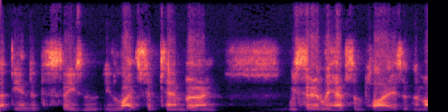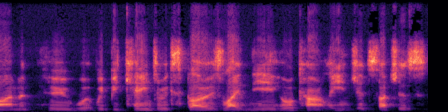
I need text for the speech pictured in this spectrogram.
at the end of the season in late September and. We certainly have some players at the moment who we'd be keen to expose late in the year who are currently injured, such as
